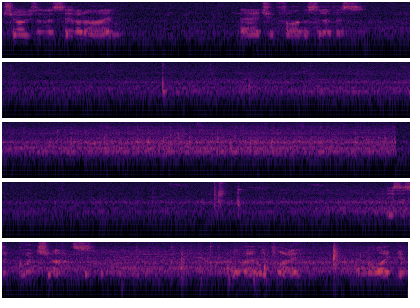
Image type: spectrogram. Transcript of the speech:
Chosen the 7 iron. Now it should find the surface. This is a good chance. Well, that'll play. I like it.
